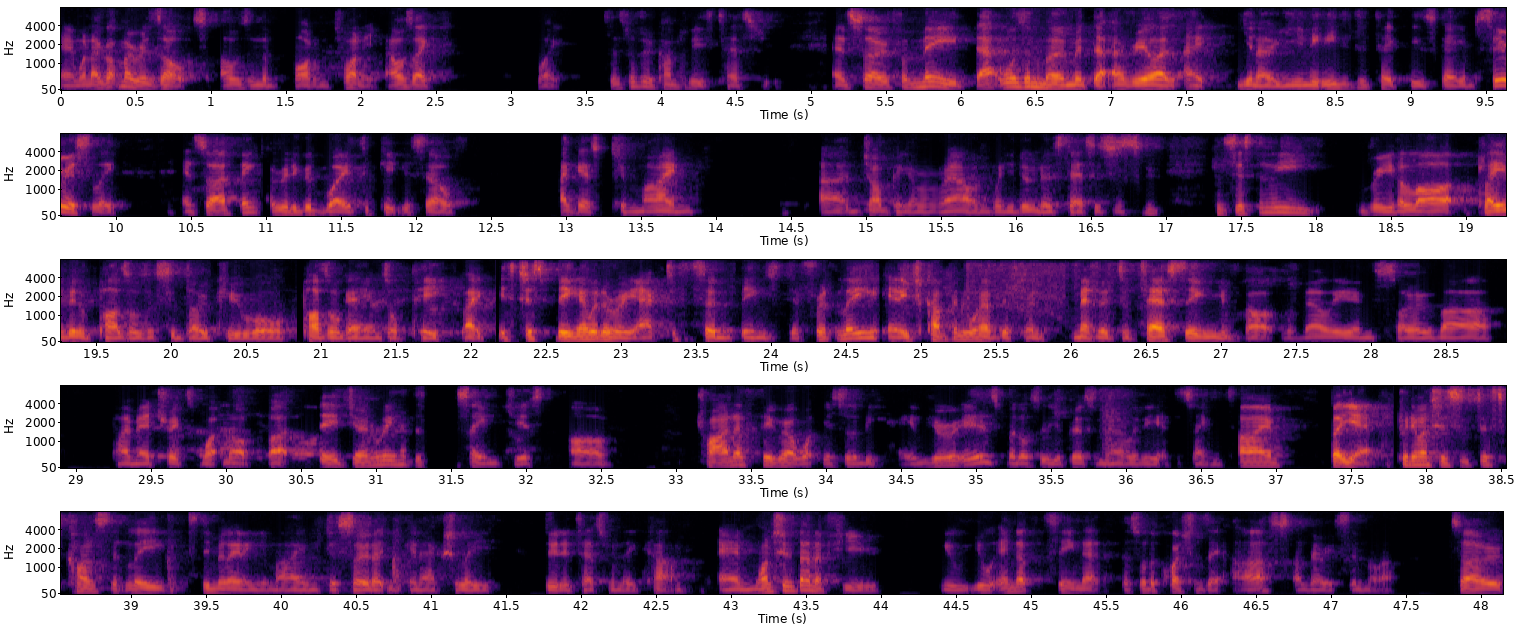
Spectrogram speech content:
And when I got my results, I was in the bottom 20. I was like, wait, since when do companies test you? And so for me, that was a moment that I realized I, you know, you needed to take these games seriously. And so I think a really good way to keep yourself, I guess, your mind uh, jumping around when you're doing those tests is just consistently read a lot, play a bit of puzzles like Sudoku or puzzle games or Peak. Like it's just being able to react to certain things differently. And each company will have different methods of testing. You've got Revelian, Sova, Pymetrics, whatnot, but they generally have the same gist of trying to figure out what your sort of behavior is, but also your personality at the same time. But yeah, pretty much it's just constantly stimulating your mind just so that you can actually do the tests when they come. And once you've done a few, you you'll end up seeing that the sort of questions they ask are very similar. So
